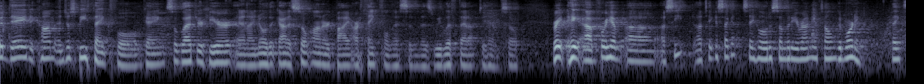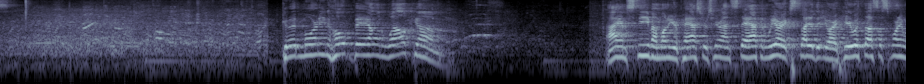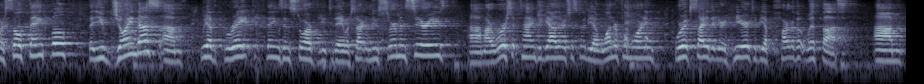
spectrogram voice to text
good day to come and just be thankful, gang. So glad you're here, and I know that God is so honored by our thankfulness, and as we lift that up to Him. So great. Hey, uh, before you have uh, a seat, uh, take a second, say hello to somebody around you, tell them good morning. Thanks. Good morning, Hopevale, and welcome. I am Steve. I'm one of your pastors here on staff, and we are excited that you are here with us this morning. We're so thankful that you've joined us. Um, we have great things in store for you today. We're starting a new sermon series, um, our worship time together. It's just going to be a wonderful morning. We're excited that you're here to be a part of it with us. Um,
